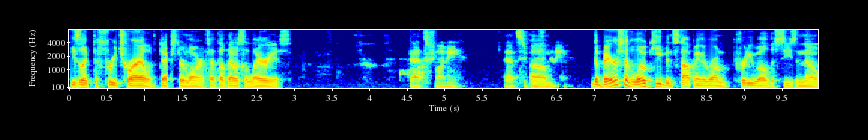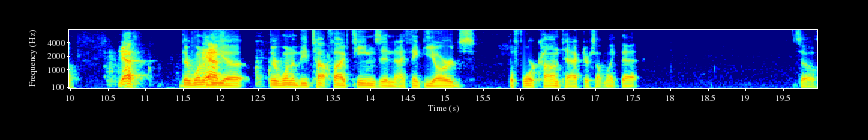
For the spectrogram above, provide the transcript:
he's like the free trial of Dexter Lawrence. I thought that was hilarious. That's funny. That's super um, funny. The Bears have low key been stopping the run pretty well this season, though. Yeah, they're one of the uh, they're one of the top five teams in I think yards before contact or something like that. So,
